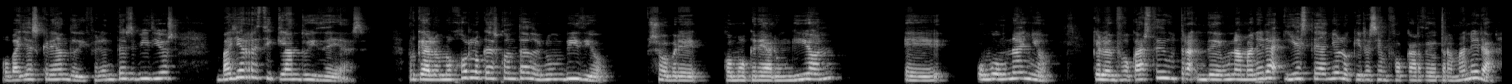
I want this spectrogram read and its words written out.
o vayas creando diferentes vídeos, vayas reciclando ideas. Porque a lo mejor lo que has contado en un vídeo sobre cómo crear un guion, eh, hubo un año que lo enfocaste de, una manera y este año lo quieres enfocar de otra manera.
